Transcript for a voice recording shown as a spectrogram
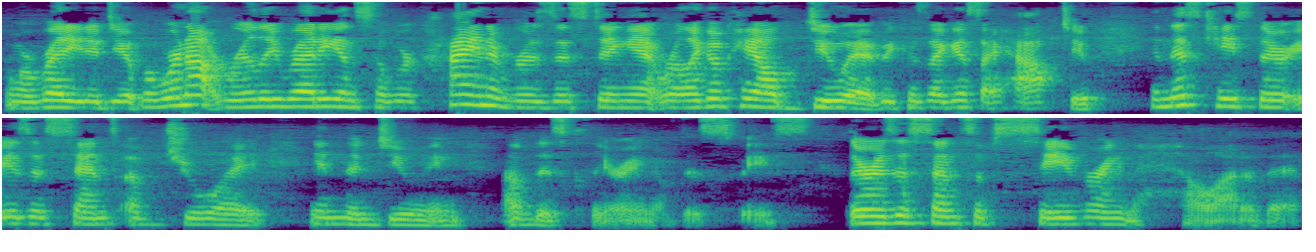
and we're ready to do it, but we're not really ready, and so we're kind of resisting it. We're like, okay, I'll do it because I guess I have to. In this case, there is a sense of joy in the doing of this clearing of this space there is a sense of savoring the hell out of it.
